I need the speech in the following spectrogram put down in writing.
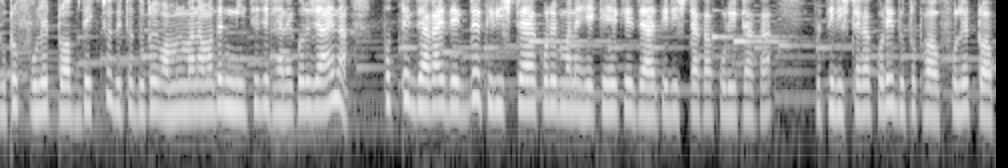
দুটো ফুলের টব দেখছ দুটো দুটো মানে আমাদের নিচে যে ভ্যানে করে যায় না, প্রত্যেক জায়গায় দেখবে তিরিশ টাকা করে মানে হেঁকে হেঁকে যায়, তিরিশ টাকা, কুড়ি টাকা। তো তিরিশ টাকা করেই দুটো ফুলের টপ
